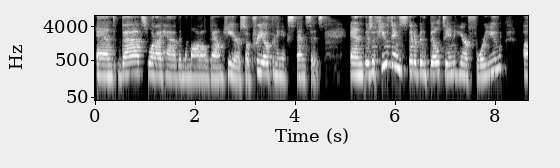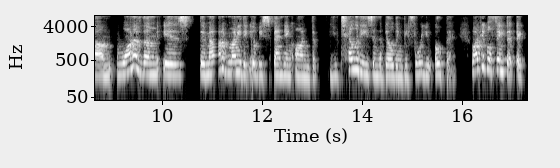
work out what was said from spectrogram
And that's what I have in the model down here. So pre opening expenses. And there's a few things that have been built in here for you. Um, one of them is the amount of money that you'll be spending on the utilities in the building before you open. A lot of people think that they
